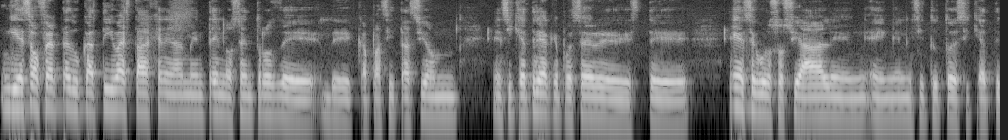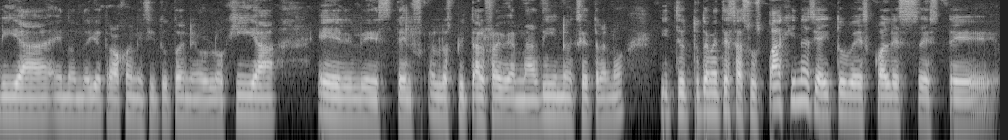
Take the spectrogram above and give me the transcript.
y esa oferta educativa está generalmente en los centros de, capacitación en psiquiatría, que puede ser este, en el Seguro Social, en, el Instituto de Psiquiatría, en donde yo trabajo en el Instituto de Neurología, el, este, el, Hospital Fray Bernardino, etcétera, ¿no? Y tú, tú, te metes a sus páginas y ahí tú ves cuáles este,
